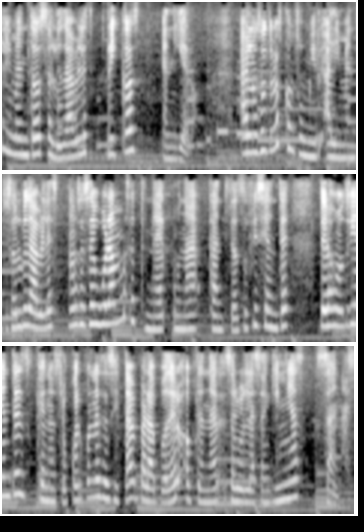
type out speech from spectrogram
alimentos saludables ricos en hierro. Al nosotros consumir alimentos saludables, nos aseguramos de tener una cantidad suficiente de los nutrientes que nuestro cuerpo necesita para poder obtener células sanguíneas sanas.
